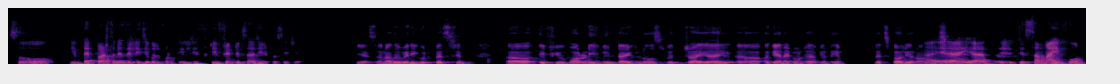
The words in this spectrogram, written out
so if that person is eligible for refractive surgery procedure. Yes, another very good question. Uh, if you've already been diagnosed with dry eye, uh, again, I don't have your name. Let's call you anonymous. Uh, yeah, it is some iPhone,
